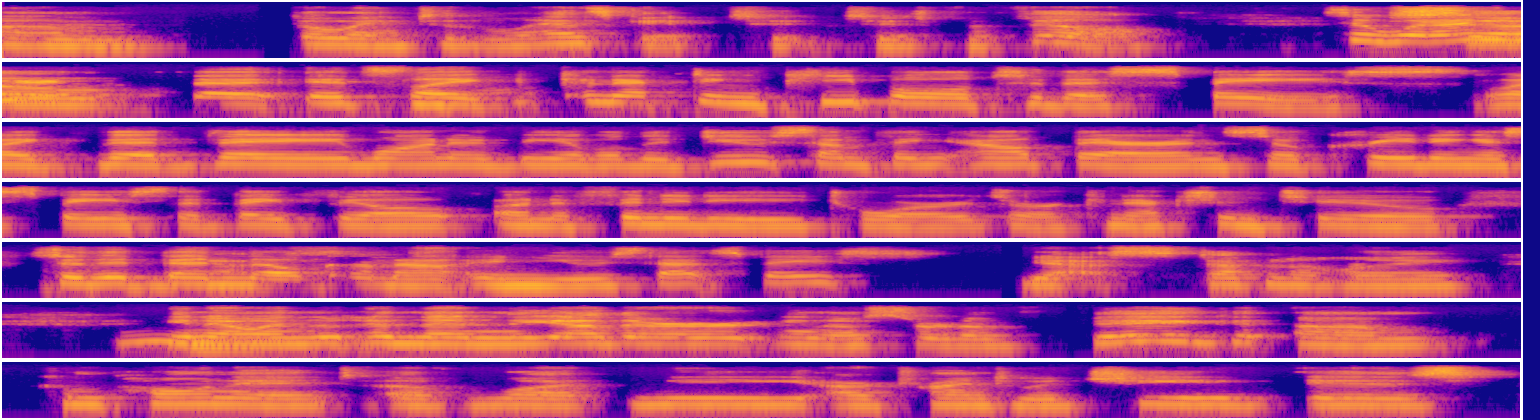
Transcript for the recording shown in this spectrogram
mm. going to the landscape to, to fulfill. So what so, I'm hearing is that it's like mm-hmm. connecting people to this space, like that they want to be able to do something out there. And so creating a space that they feel an affinity towards or a connection to, so that then yes. they'll come out and use that space. Yes, definitely. Mm. You know, mm. and, and then the other, you know, sort of big um, component of what we are trying to achieve is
